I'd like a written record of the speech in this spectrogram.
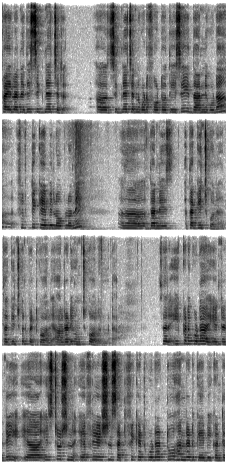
ఫైల్ అనేది సిగ్నేచర్. సిగ్నేచర్ని కూడా ఫోటో తీసి దాన్ని కూడా ఫిఫ్టీ కేబీ లోపలనే దాన్ని తగ్గించుకొని తగ్గించుకొని పెట్టుకోవాలి. ఆల్రెడీ ఉంచుకోవాలన్నమాట. సరే ఇక్కడ కూడా ఏంటంటే ఇన్స్టిట్యూషన్ ఎఫిలియేషన్ సర్టిఫికేట్ కూడా టూ హండ్రెడ్ కేబీ కంటే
